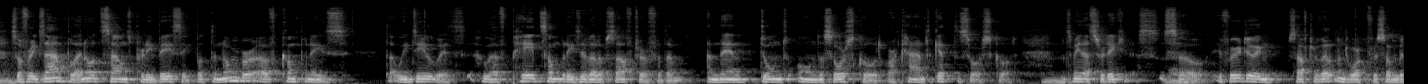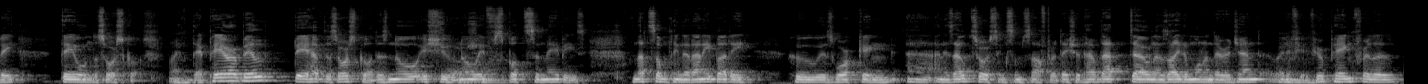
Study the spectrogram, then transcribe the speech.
Mm. So, for example, I know it sounds pretty basic, but the number of companies that we deal with who have paid somebody to develop software for them and then don't own the source code or can't get the source code. Mm. to me, that's ridiculous. Yeah. So if we're doing software development work for somebody, they own the source code, right? Mm. They pay our bill, they have the source code. There's no issue, sure, no sure. ifs, buts, and maybes. And that's something that anybody who is working uh, and is outsourcing some software, they should have that down as item one on their agenda, right? Mm. If, you, if you're paying for the,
